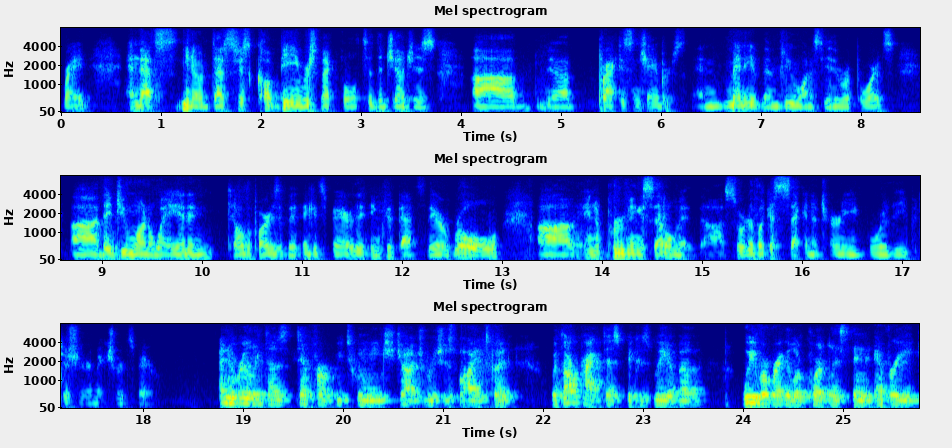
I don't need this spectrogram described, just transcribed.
right? And that's, you know, that's just called being respectful to the judges' uh, uh, practice in chambers, and many of them do want to see the reports. Uh, they do want to weigh in and tell the parties if they think it's fair. They think that that's their role uh, in approving a settlement, uh, sort of like a second attorney for the petitioner to make sure it's fair. And it really does differ between each judge, which is why it's good with our practice because we have a we have a regular court list in every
